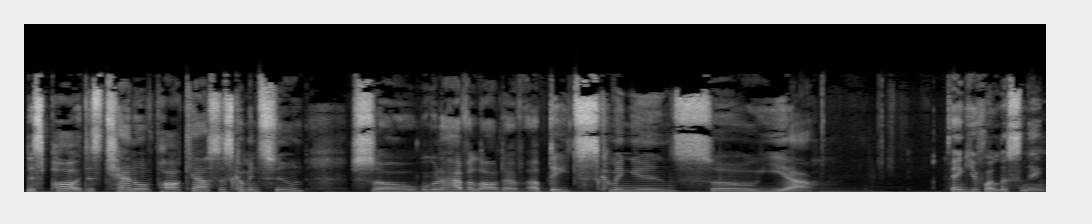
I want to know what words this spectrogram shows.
this part this channel of podcast is coming soon. So we're gonna have a lot of updates coming in. So yeah. Thank you for listening.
